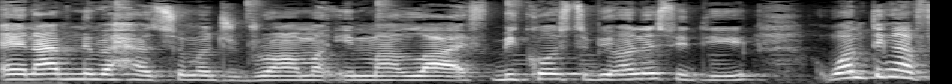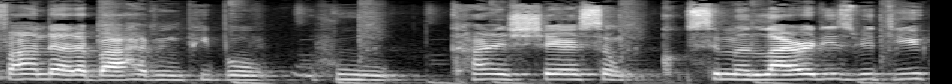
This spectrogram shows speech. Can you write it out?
and I've never had so much drama in my life because to be honest with you, one thing I found out about having people who kind of share some similarities with you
